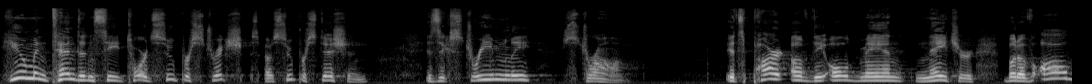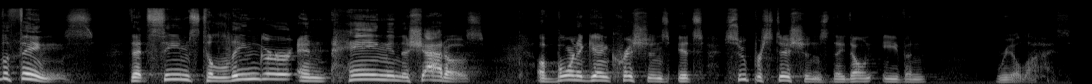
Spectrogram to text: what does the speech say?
human tendency towards uh, superstition is extremely strong. It's part of the old man nature, but of all the things that seems to linger and hang in the shadows of born again Christians, it's superstitions they don't even realize.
